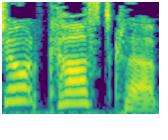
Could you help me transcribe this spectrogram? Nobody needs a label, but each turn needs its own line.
Short Cast Club.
